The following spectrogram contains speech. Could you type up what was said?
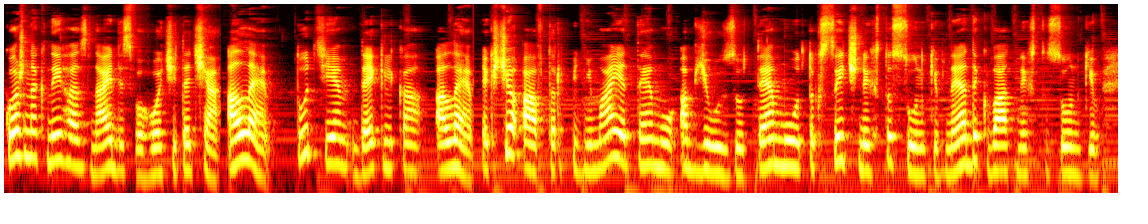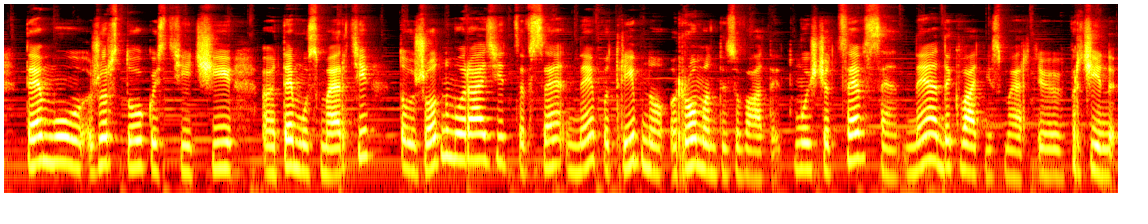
Кожна книга знайде свого читача. Але Тут є декілька але. Якщо автор піднімає тему аб'юзу, тему токсичних стосунків, неадекватних стосунків, тему жорстокості чи е, тему смерті, то в жодному разі це все не потрібно романтизувати, тому що це все неадекватні смерті е, причини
